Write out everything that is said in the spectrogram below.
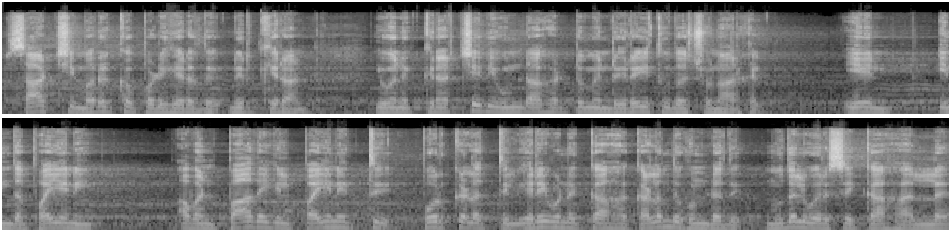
சாட்சி மறுக்கப்படுகிறது நிற்கிறான். இவனுக்கு நற்செய்தி உண்டாகட்டும் என்று இறைத்தூதர் சொன்னார்கள். ஏன்? இந்த பயணி அவன் பாதையில் பயணித்து போர்க்களத்தில் இறைவனுக்காக கலந்து கொண்டது முதல் வரிசைக்காக அல்ல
